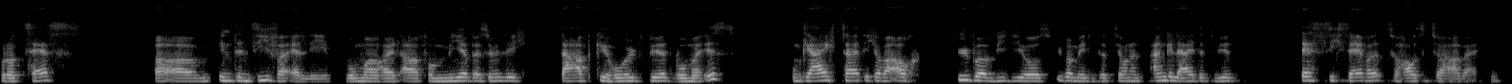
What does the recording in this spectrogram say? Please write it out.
Prozess ähm, intensiver erlebt, wo man halt auch von mir persönlich da abgeholt wird, wo man ist und gleichzeitig aber auch über Videos, über Meditationen angeleitet wird, das sich selber zu Hause zu erarbeiten.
